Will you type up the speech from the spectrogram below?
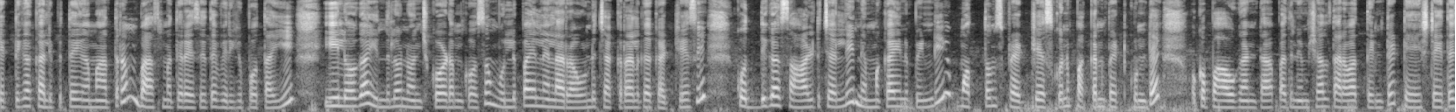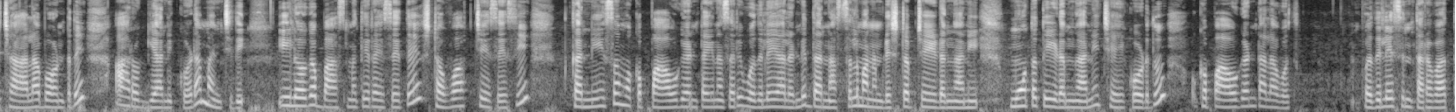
గట్టిగా కలిపితే మాత్రం బాస్మతి రైస్ అయితే విరిగిపోతాయి. ఈలోగా ఇందులో నంచుకోవడం కోసం ఉల్లిపాయలను ఇలా రౌండ్ చక్రాలుగా కట్ చేసి కొద్దిగా సాల్ట్ చల్లి నిమ్మకాయని పిండి మొత్తం స్ప్రెడ్ చేసుకొని పక్కన పెట్టుకుంటే ఒక పావు గంట పది నిమిషాల తర్వాత తింటే టేస్ట్ అయితే చాలా బాగుంటుంది ఆరోగ్యానికి కూడా మంచిది. ఈలోగా బాస్మతి రైస్ అయితే స్టవ్ ఆఫ్ చేసేసి కనీసం ఒక పావు గంట అయినా సరే వదిలేయాలండి. దాన్ని అస్సలు మనం డిస్టర్బ్ చేయడం కానీ మూత తీయడం కానీ చేయకూడదు. ఒక పావు గంట అలా వదిలేసిన తర్వాత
